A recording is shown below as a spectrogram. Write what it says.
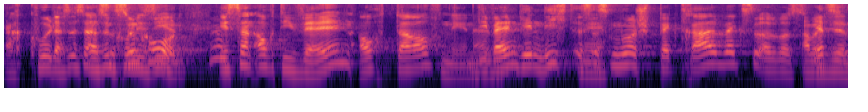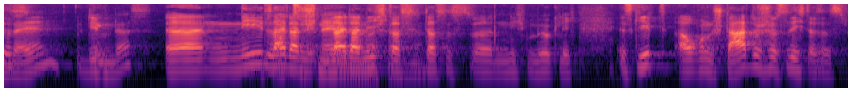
Ach cool, das ist dann Das ist synchronisiert. synchron. Ist, dann auch die Wellen auch darauf? Nee, ne? Die Wellen gehen nicht, es Nee. ist nur Spektralwechsel. Also was Aber jetzt diese ist, Wellen, die- ging das? Äh, nee, auch leider, schnell leider nicht. Das, das ist äh, nicht möglich. Es geht auch ein statisches Licht, das ist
